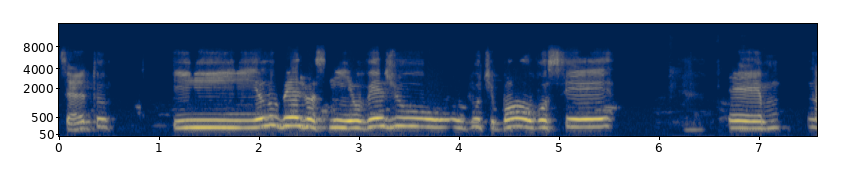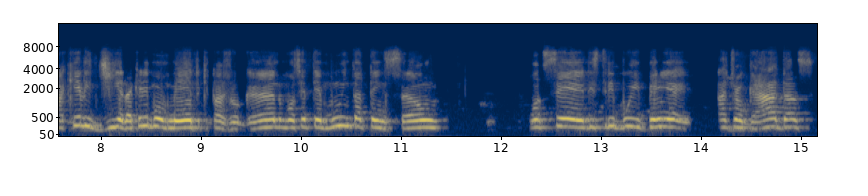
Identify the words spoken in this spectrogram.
certo? E eu não vejo assim, eu vejo o futebol, você, é, naquele dia, naquele momento que está jogando, você ter muita atenção, você distribui bem as jogadas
